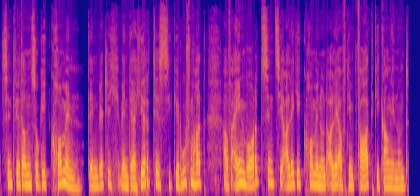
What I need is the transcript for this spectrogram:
sind wir dann so gekommen. Denn wirklich, wenn der Hirte sie gerufen hat, auf ein Wort sind sie alle gekommen und alle auf den Pfad gegangen. Und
